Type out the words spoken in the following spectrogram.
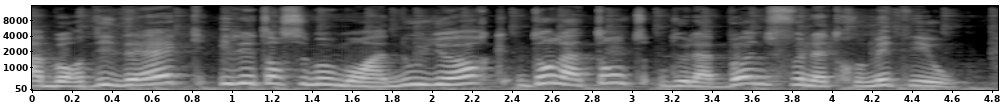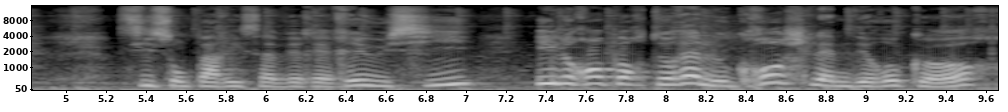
À bord d'IDEC, il est en ce moment à New York dans l'attente de la bonne fenêtre météo. Si son pari s'avérait réussi, il remporterait le grand chelem des records,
